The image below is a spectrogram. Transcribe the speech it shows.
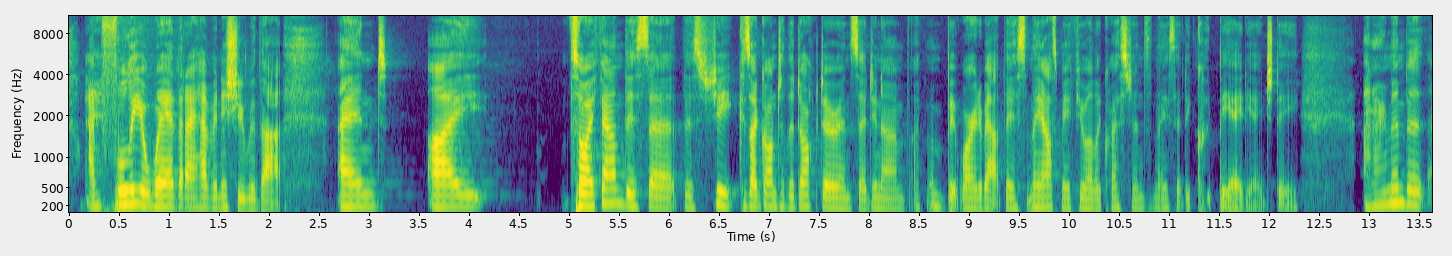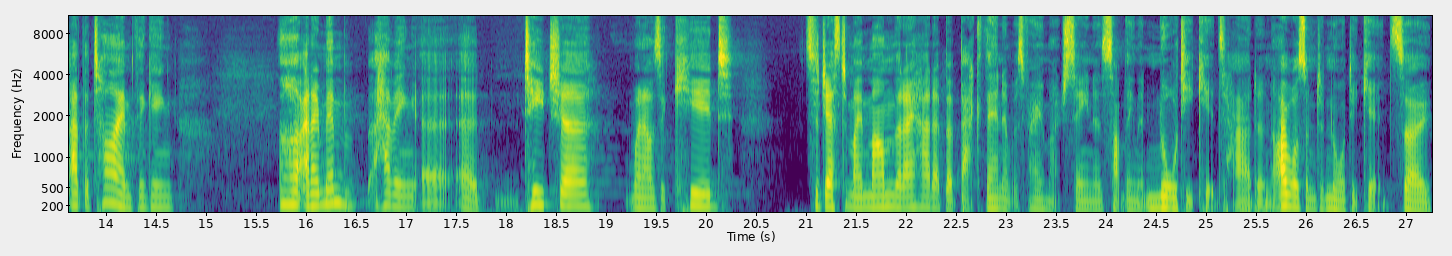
I'm fully aware that I have an issue with that. And I, so I found this uh, this sheet because I'd gone to the doctor and said, you know, I'm, I'm, a bit worried about this, and they asked me a few other questions, and they said it could be ADHD. And I remember at the time thinking, Oh, and I remember having a, a teacher when I was a kid suggest to my mum that I had it, but back then it was very much seen as something that naughty kids had, and I wasn't a naughty kid, so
